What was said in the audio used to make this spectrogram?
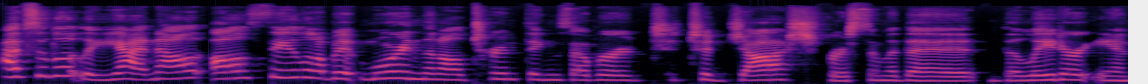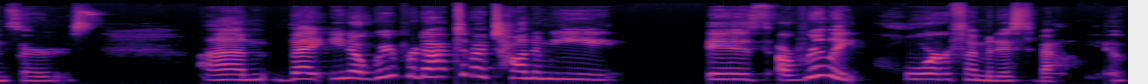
Absolutely, yeah. And I'll, I'll say a little bit more, and then I'll turn things over to, to Josh for some of the the later answers. Um, but you know, reproductive autonomy is a really core feminist value.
